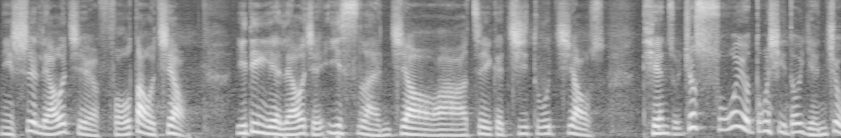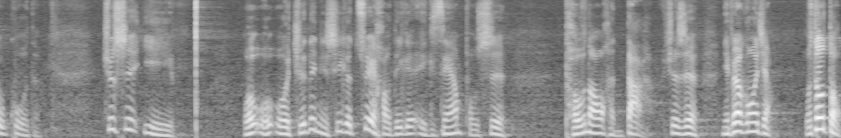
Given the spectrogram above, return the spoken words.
你是了解佛道教，一定也了解伊斯兰教啊，这个基督教、天主，就所有东西都研究过的。就是以我我我觉得你是一个最好的一个 example，是头脑很大，就是你不要跟我讲，我都懂，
